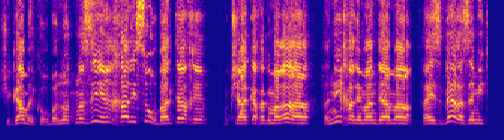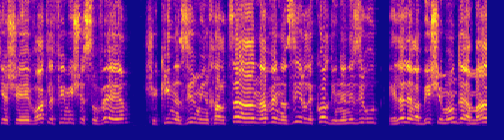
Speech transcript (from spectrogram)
שגם על קורבנות נזיר חל איסור בל תאחר. מקשה על כך הגמרא, הניחא למאן דאמר. ההסבר הזה מתיישב רק לפי מי שסובר שכי נזיר מן חרצן, הווה נזיר לכל דיני נזירות. אלא לרבי שמעון דאמר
